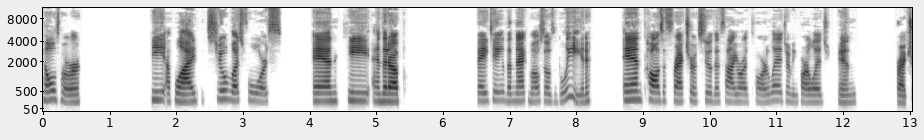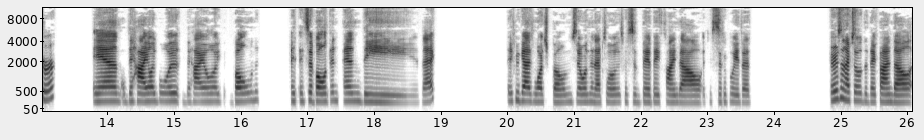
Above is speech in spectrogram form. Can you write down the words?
killed her, he applied too much force and he ended up making the neck muscles bleed and cause a fracture to the thyroid cartilage. I mean, cartilage and fracture. And the hyoid bone, the hyoid bone, it's a bone in, in the neck. If you guys watch Bones, there was an episode that they find out specifically that there's an episode that they find out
